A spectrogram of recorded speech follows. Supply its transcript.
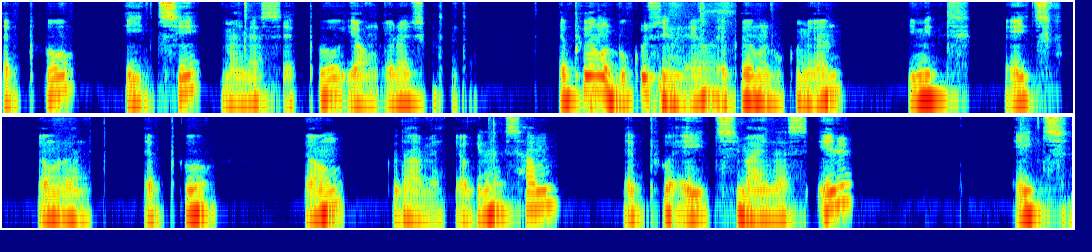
F H 마이너스 F0 이런 식으로 된다. F0을 묶을 수 있네요. F0을 묶으면 리미트 H가 0으로 간다. F0 그 다음에 여기는 3 FH 마이너스 1 H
